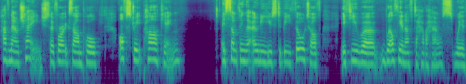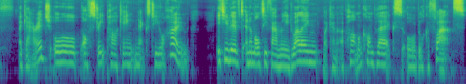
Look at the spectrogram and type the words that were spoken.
have now changed. So, for example, off street parking is something that only used to be thought of if you were wealthy enough to have a house with a garage or off street parking next to your home. If you lived in a multi-family dwelling, like an apartment complex or a block of flats,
